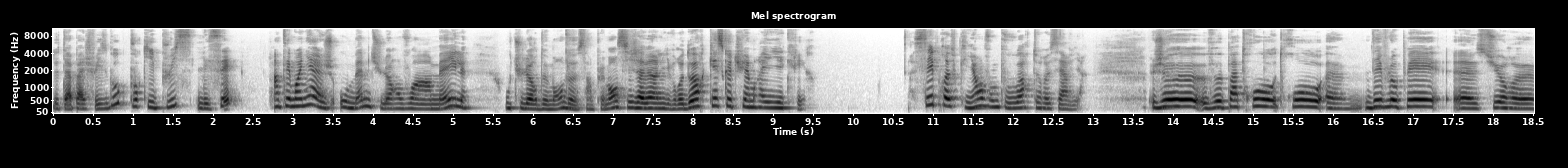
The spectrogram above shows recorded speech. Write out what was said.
de ta page Facebook, pour qu'ils puissent laisser un témoignage. Ou même tu leur envoies un mail où tu leur demandes simplement si j'avais un livre d'or, qu'est-ce que tu aimerais y écrire? Ces preuves clients vont pouvoir te resservir. Je veux pas trop trop euh, développer euh, sur euh,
